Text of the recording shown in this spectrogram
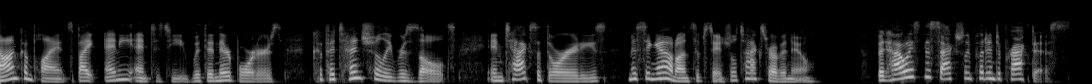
Noncompliance by any entity within their borders could potentially result in tax authorities missing out on substantial tax revenue. But how is this actually put into practice?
